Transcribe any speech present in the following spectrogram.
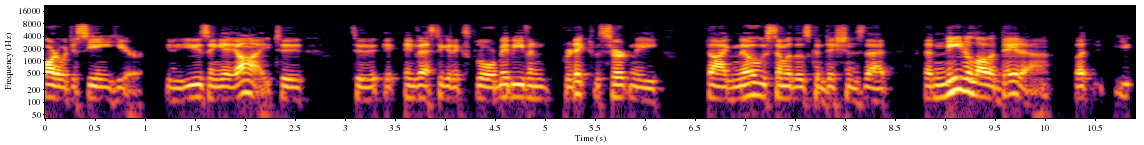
part of what you're seeing here. You know, using AI to to investigate, explore, maybe even predict, but certainly diagnose some of those conditions that that need a lot of data, but you,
